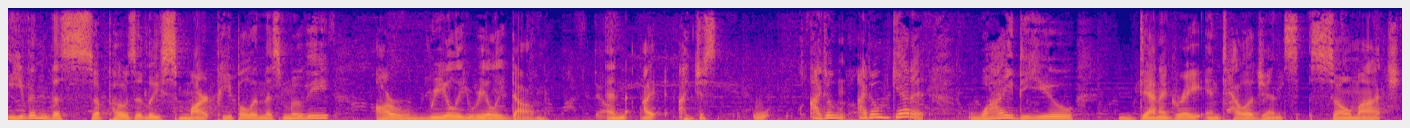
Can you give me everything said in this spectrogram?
even the supposedly smart people in this movie are really really dumb, and I I just I don't I don't get it. Why do you denigrate intelligence so much?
